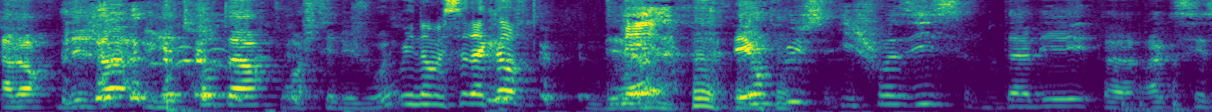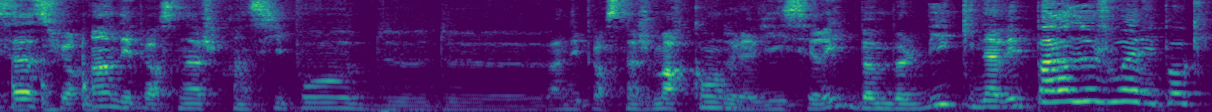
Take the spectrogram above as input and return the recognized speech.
Alors, déjà, il est trop tard pour acheter les jouets. Oui, non, mais c'est d'accord. Déjà. Et en plus, ils choisissent d'aller euh, axer ça sur un des personnages principaux, de, de- un des personnages marquants de la vieille série, Bumblebee, qui n'avait pas de jouet à l'époque.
